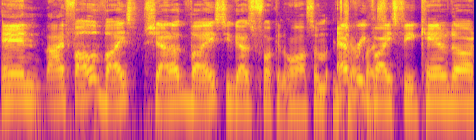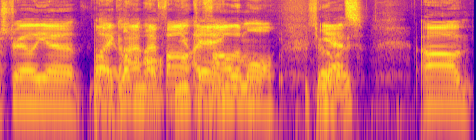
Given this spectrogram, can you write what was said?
And I follow Vice. Shout out Vice. You guys are fucking awesome. Shout Every Vice. Vice. feed, Canada, Australia. Oh, like yeah, love 'em I, I all. follow I follow them all. Yes. Um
